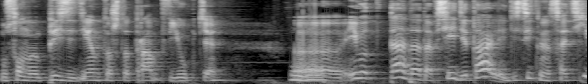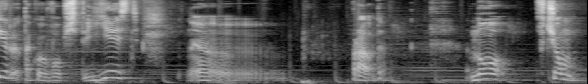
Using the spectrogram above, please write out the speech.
условно, президент, то, что Трамп в юбке. Mm-hmm. И вот, да-да-да, все детали, действительно, сатира, такое в обществе есть, э, правда. Но в чем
